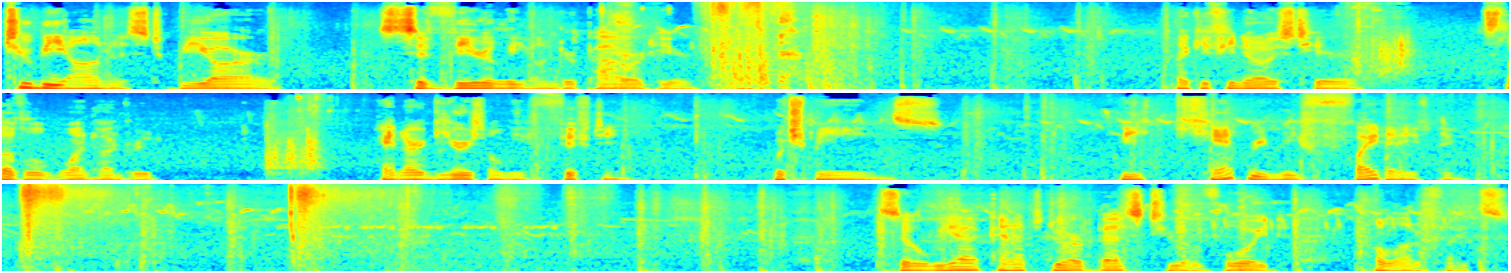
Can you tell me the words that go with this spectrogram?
To be honest, we are severely underpowered here. Like if you noticed here, it's level 100. And our gear is only 50. Which means we can't really fight anything. So we kind of have to do our best to avoid a lot of fights.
